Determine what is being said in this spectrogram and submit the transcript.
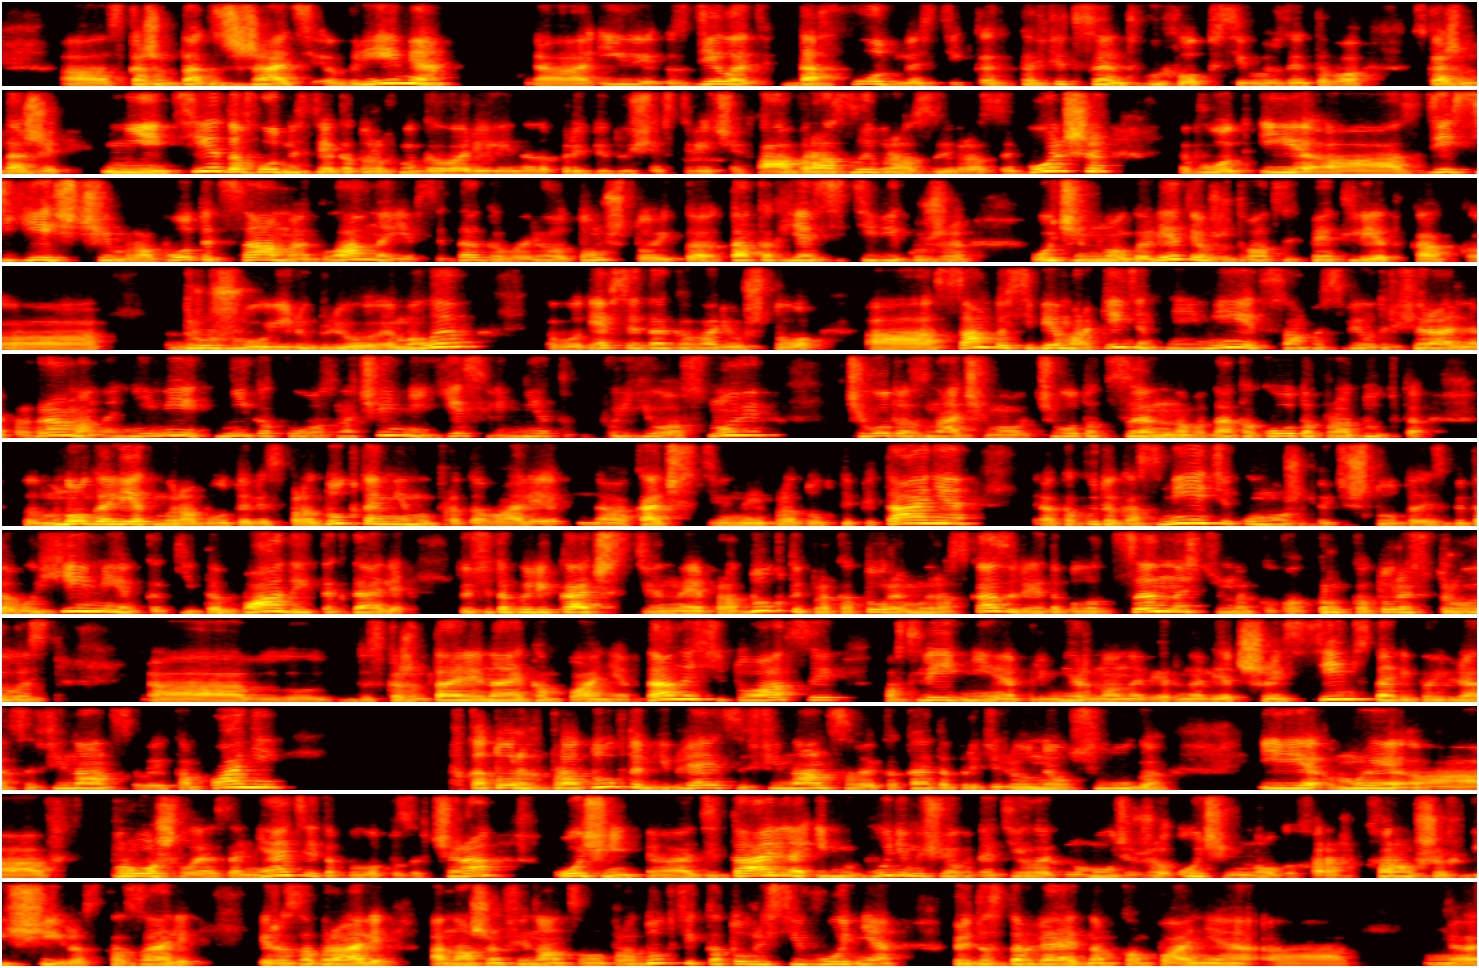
скажем так, сжать время и сделать доходность и коэффициент выхлоп всего из этого, скажем, даже не те доходности, о которых мы говорили на предыдущих встречах, а в разы, в разы, в разы больше. Вот, и а, здесь есть чем работать. Самое главное, я всегда говорю о том, что так как я сетевик уже очень много лет, я уже 25 лет как а, дружу и люблю MLM, вот, я всегда говорю, что а, сам по себе маркетинг не имеет, сам по себе вот реферальная программа, она не имеет никакого значения, если нет в ее основе чего-то значимого, чего-то ценного, да, какого-то продукта. Много лет мы работали с продуктами, мы продавали а, качественные продукты питания, а, какую-то косметику, может быть, что-то из бытовой химии, какие-то БАДы и так далее. То есть это были качественные продукты, про которые мы рассказывали, это было ценностью, вокруг которой строилась скажем, та или иная компания. В данной ситуации последние примерно, наверное, лет 6-7 стали появляться финансовые компании, в которых продуктом является финансовая какая-то определенная услуга. И мы а, в прошлое занятие, это было позавчера, очень а, детально, и мы будем еще это делать, но мы уже очень много хороших вещей рассказали и разобрали о нашем финансовом продукте, который сегодня предоставляет нам компания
